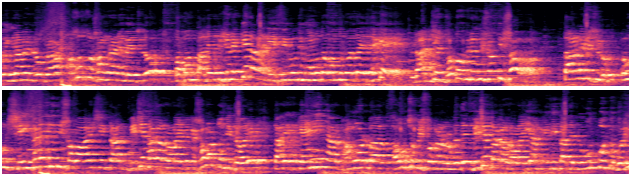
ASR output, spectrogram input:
ওই গ্রামের লোকরা সশস্ত্র সংগ্রামে হয়েছিল তখন তাদের পিছনে কে দাঁড়ায়নি শ্রীমতী মমতা বন্দ্যোপাধ্যায় থেকে রাজ্যের যত বিরোধী শক্তি সব। তারা নেমেছিল। এবং সেইখানে যদি সবাই সেই তার বেঁচে থাকার লড়াইটাকে সমর্থন দিতে পারে, তাহলে ক্যানিং আর ভাঙড় বা সাউথ চব্বিশ পরগনার লোকেদের বেঁচে থাকার লড়াইয়ে আমি যদি তাদেরকে উদ্বুদ্ধ করি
